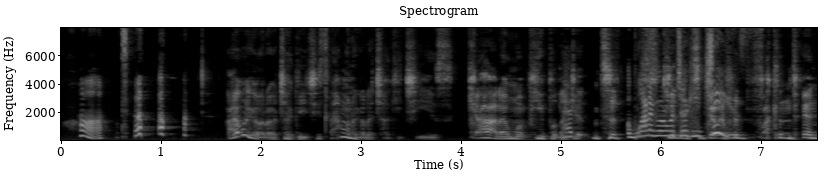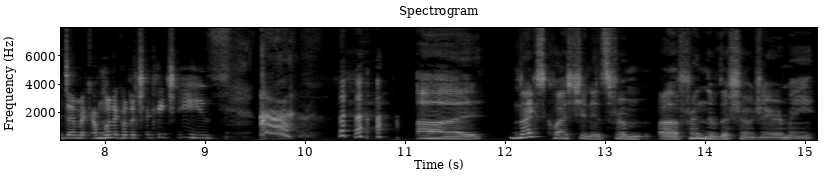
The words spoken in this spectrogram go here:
huh. I would go to a Chuck E. Cheese. I want to go to Chuck E. Cheese. God, I want people to I get to I wanna go to Chuck E. it together for Cheese. Fucking pandemic. I want to go to Chuck E. Cheese. Ah! uh, next question is from a friend of the show, Jeremy.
